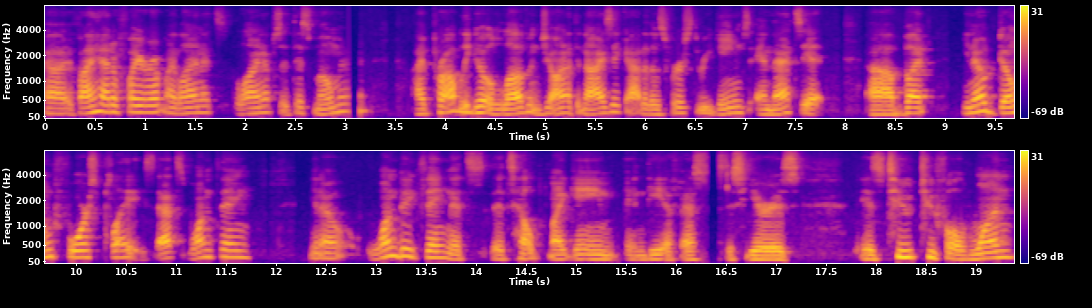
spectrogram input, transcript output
uh, if I had to fire up my lineups, lineups at this moment, I'd probably go Love and Jonathan Isaac out of those first three games, and that's it. Uh, but, you know, don't force plays. That's one thing, you know, one big thing that's that's helped my game in DFS this year is is two twofold. One,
